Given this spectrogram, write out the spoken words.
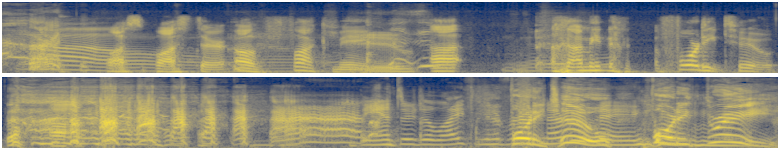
Bus Buster. Oh fuck me. Uh, I mean, forty-two. The answer to life, universe, and 42, 43.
